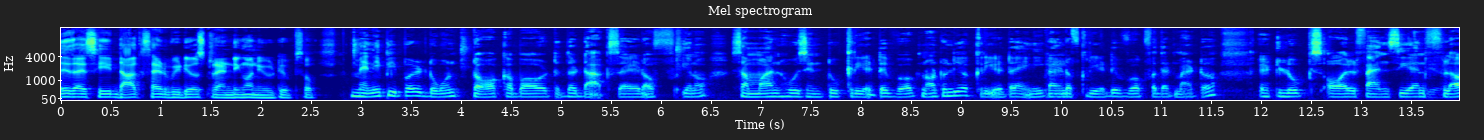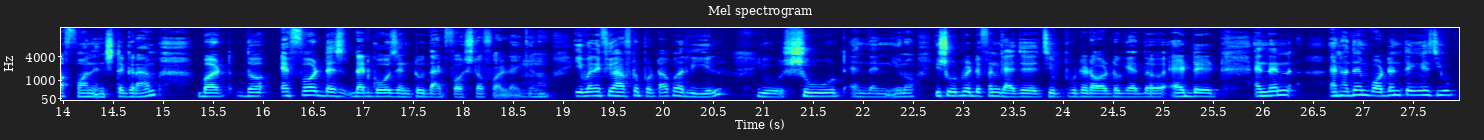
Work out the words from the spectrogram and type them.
days i see dark side videos trending on youtube so. Many people don't talk about the dark side of you know someone who's into creative work. Not only a creator any hmm. kind of creative work for that matter. It looks all fancy and fluff on instagram but the effort that goes into that first of all like you know. Hmm. Even if you have to put up a reel you shoot and then you know you shoot with different gadgets you put it all together edit. And then another important thing is you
